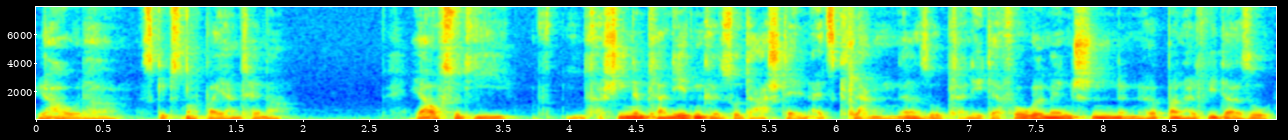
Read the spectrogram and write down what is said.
Ja, oder was gibt es noch bei Antenna? Ja, auch so die verschiedenen Planeten können so darstellen als Klang. Ne? So Planet der Vogelmenschen, dann hört man halt wieder so,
